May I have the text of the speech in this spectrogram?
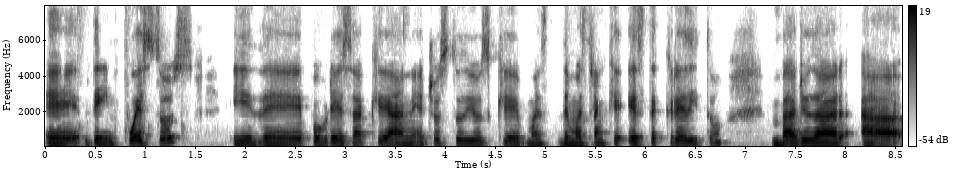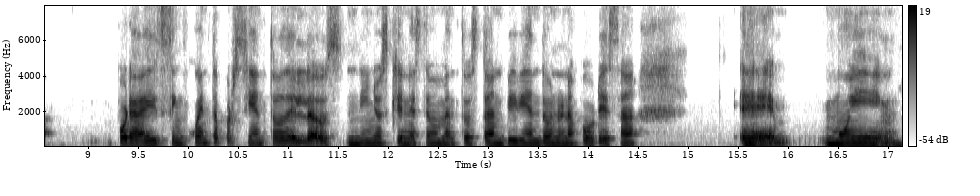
de impuestos y de pobreza que han hecho estudios que demuestran que este crédito va a ayudar a por ahí 50% de los niños que en este momento están viviendo en una pobreza muy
